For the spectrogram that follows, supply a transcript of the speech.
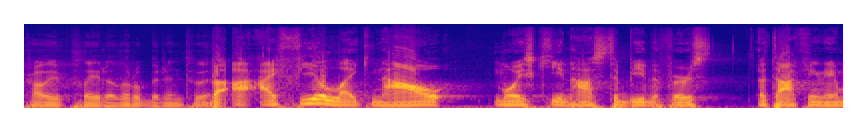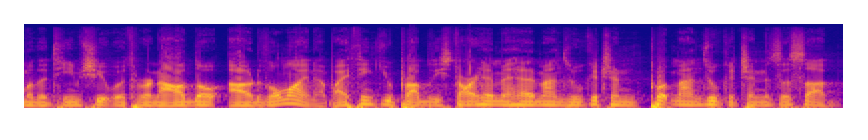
probably played a little bit into it. But I, I feel like now Moise Kean has to be the first attacking name on the team sheet with Ronaldo out of the lineup. I think you probably start him ahead of Mandzukic and put Mandzukic in as a sub.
